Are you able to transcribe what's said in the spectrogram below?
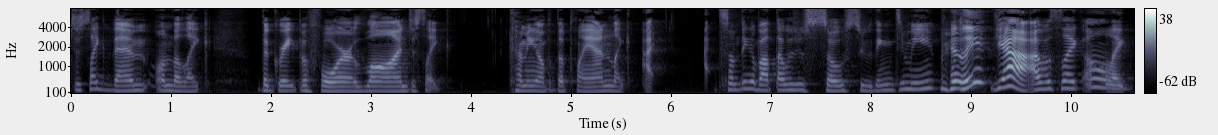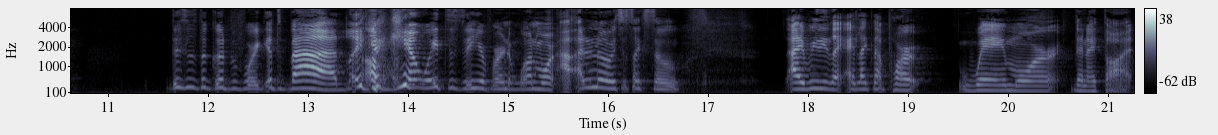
just like them on the like the great before lawn just like coming up with a plan like I, I something about that was just so soothing to me Really? yeah, I was like, oh, like this is the good before it gets bad. Like I Oh. can't wait to sit here for one more. I, I don't know. It's just like so. I really like. I like that part way more than I thought.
